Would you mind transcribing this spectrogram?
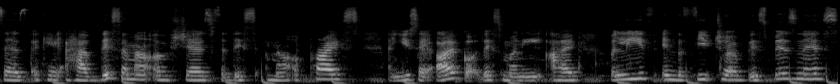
says, okay, I have this amount of shares for this amount of price, and you say, I've got this money, I believe in the future of this business,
